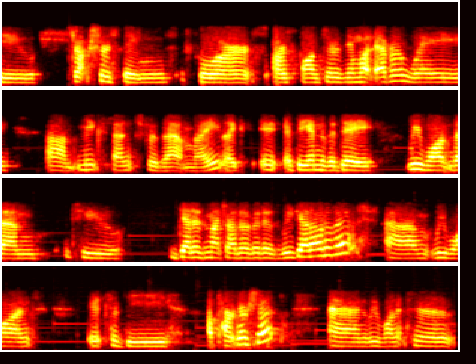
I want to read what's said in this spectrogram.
to structure things for our sponsors in whatever way um, makes sense for them, right? Like it, at the end of the day, we want them to get as much out of it as we get out of it. Um, we want it to be a partnership and we want it to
